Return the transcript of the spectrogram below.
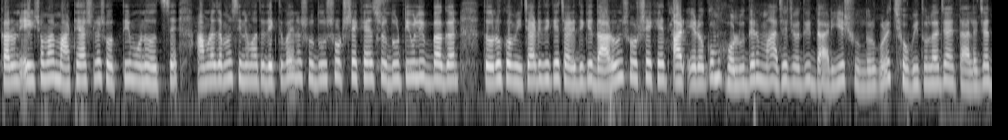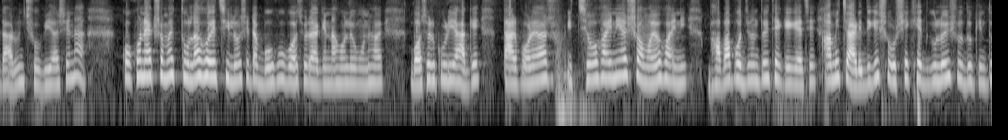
কারণ এই সময় মাঠে আসলে সত্যিই মনে হচ্ছে, আমরা যেমন সিনেমাতে দেখতে পাই না, শুধু সর্ষে ক্ষেত, শুধু টিউলিপ বাগান তো ওরকমই চারিদিকে চারিদিকে দারুণ সর্ষে ক্ষেত। আর এরকম হলুদের মাঝে যদি দাঁড়িয়ে সুন্দর করে ছবি তোলা যায়, তাহলে যা দারুণ ছবি আসে না? কখনো এক সময় তোলা হয়েছিল, সেটা বহু বছর আগে, না হলেও মনে হয় বছর কুড়ি আগে। তারপরে আর ইচ্ছেও হয়নি আর সময়ও হয়নি। ভাবা পর্যন্তই থেকে গেছে। আমি চারিদিকে সর্ষে ক্ষেতগুলোই শুধু কিন্তু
